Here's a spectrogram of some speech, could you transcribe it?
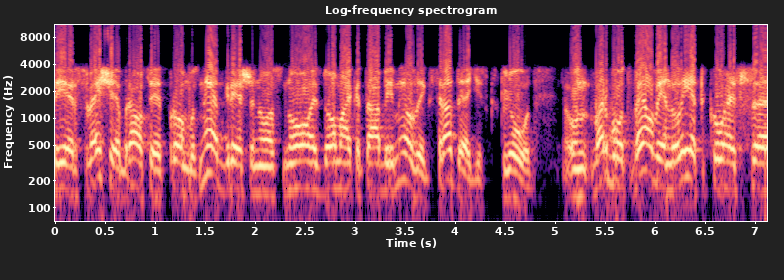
tie ir svešie, brauciet prom uz neatgriešanos, no, nu, es domāju, ka tā bija milzīga strateģiska kļūda. Un varbūt vēl viena lieta, ko es e,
